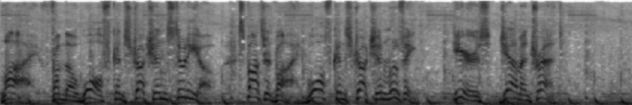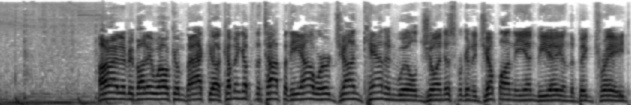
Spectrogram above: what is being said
Live from the Wolf Construction Studio. Sponsored by Wolf Construction Roofing. Here's Jim and Trent. All right, everybody, welcome back. Uh, coming up at the top of the hour, John Cannon will join us. We're going to jump on the NBA and the big trade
